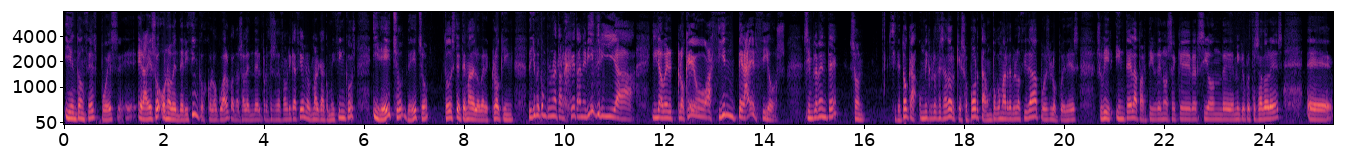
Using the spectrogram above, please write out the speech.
y entonces pues eh, era eso o no vender i5, con lo cual cuando salen del proceso de fabricación los marca como i5 y de hecho, de hecho, todo este tema del overclocking, de yo me compro una tarjeta Nvidia y la overcloqueo a 100 terahercios, simplemente son si te toca un microprocesador que soporta un poco más de velocidad, pues lo puedes subir. Intel, a partir de no sé qué versión de microprocesadores, eh,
